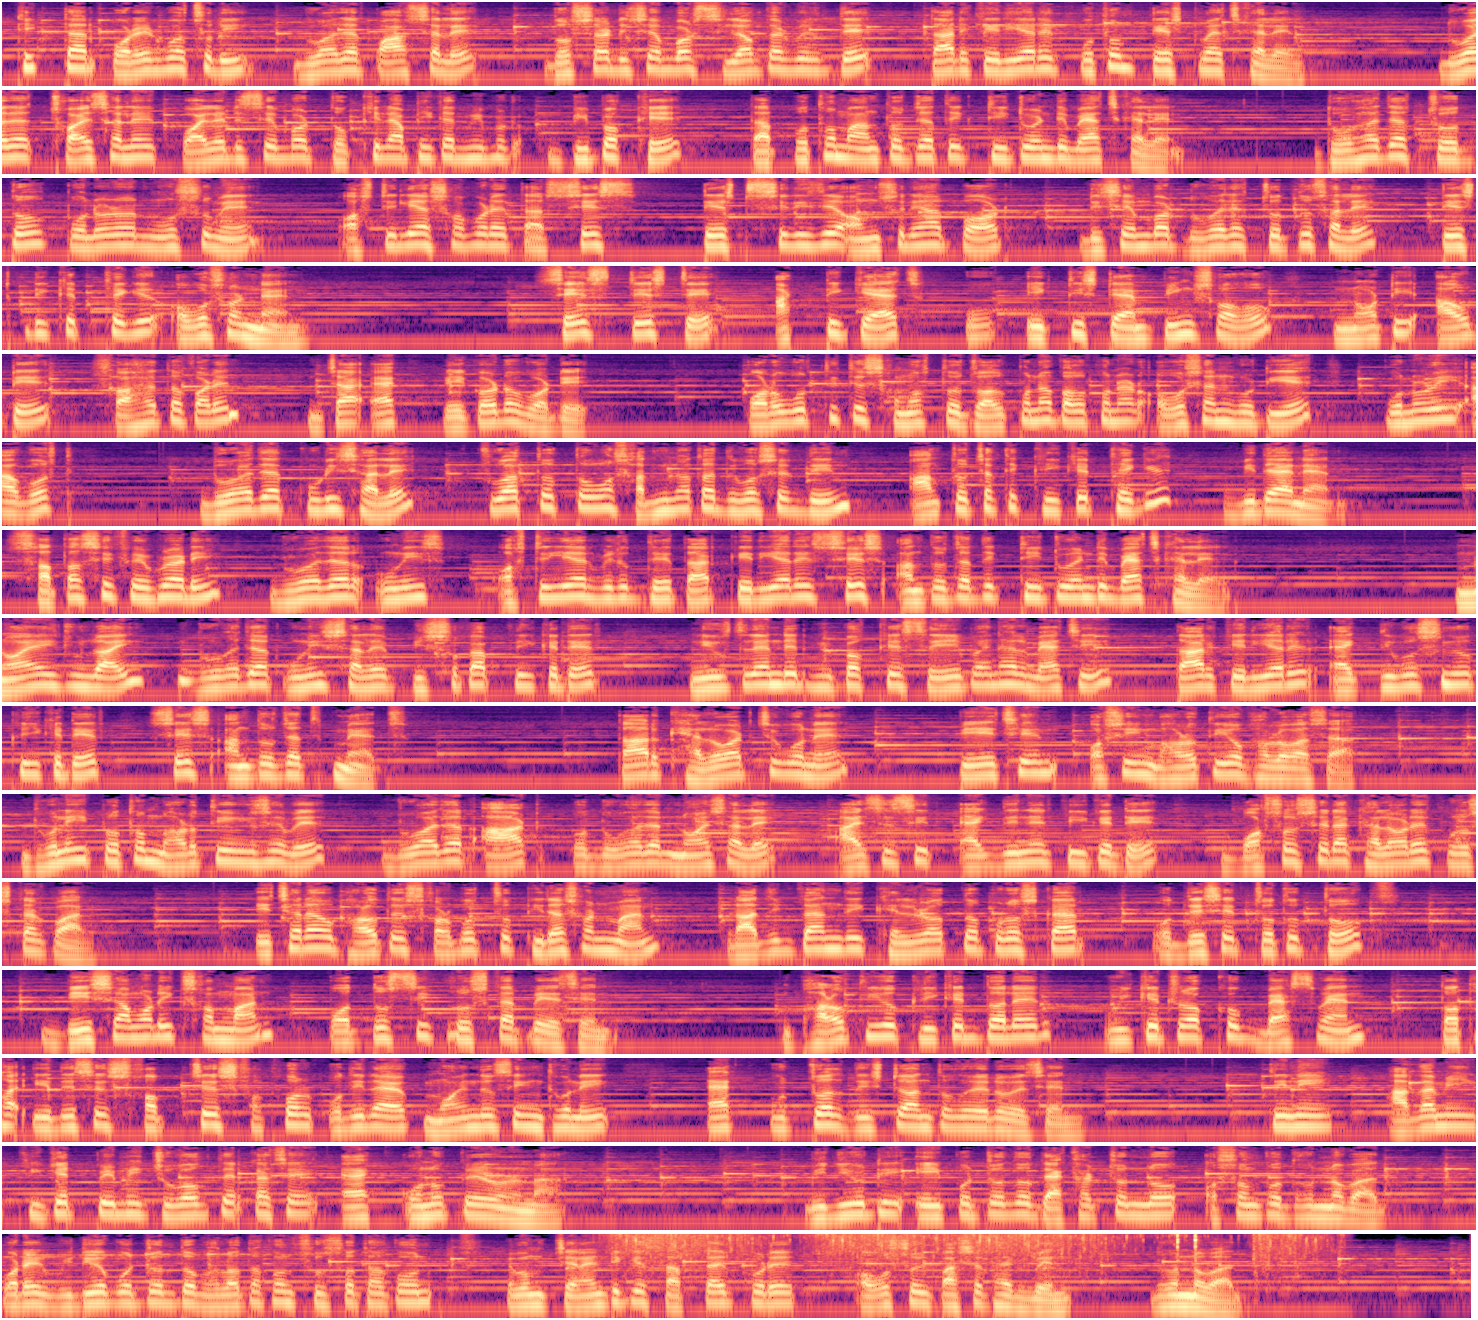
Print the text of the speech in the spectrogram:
ঠিক তার পরের বছরই দু হাজার পাঁচ সালে দোসরা ডিসেম্বর শ্রীলঙ্কার বিরুদ্ধে তার কেরিয়ারের প্রথম টেস্ট ম্যাচ খেলেন। দু হাজার ছয় সালে পয়লা ডিসেম্বর দক্ষিণ আফ্রিকার বিপ- বিপক্ষে তার প্রথম আন্তর্জাতিক টি টোয়েন্টি ম্যাচ খেলেন। দু হাজার চোদ্দ পনেরোর মরশুমে অস্ট্রেলিয়া সফরে তার শেষ টেস্ট সিরিজে অংশ নেওয়ার পর ডিসেম্বর দু হাজার চোদ্দ সালে টেস্ট ক্রিকেট থেকে অবসর নেন। শেষ টেস্টে আটটি ক্যাচ ও একটি স্ট্যাম্পিং সহ নটি আউটে সহায়তা করেন, যা এক রেকর্ডও বটে। পরবর্তীতে সমস্ত জল্পনা কল্পনার অবসান ঘটিয়ে পনেরোই আগস্ট দু সালে চুয়াত্তরতম স্বাধীনতা দিবসের দিন আন্তর্জাতিক ক্রিকেট থেকে বিদায় নেন। সাতাশে ফেব্রুয়ারি দু হাজার উনিশ অস্ট্রেলিয়ার বিরুদ্ধে তার কেরিয়ারের শেষ আন্তর্জাতিক টি টোয়েন্টি ম্যাচ খেলেন। নয় জুলাই দু হাজার উনিশ সালে বিশ্বকাপ ক্রিকেটের নিউজিল্যান্ডের বিপক্ষে সেমিফাইনাল ম্যাচই তার কেরিয়ারের একদিবসীয় ক্রিকেটের শেষ আন্তর্জাতিক ম্যাচ। তার খেলোয়াড় জীবনে পেয়েছেন অসীম ভারতীয় ভালোবাসা। ধোনি প্রথম ভারতীয় হিসেবে দু হাজার আট ও দু হাজার নয় সালে আইসিসির একদিনের ক্রিকেটে বর্ষসেরা খেলোয়াড়ের পুরস্কার পান। এছাড়াও ভারতের সর্বোচ্চ ক্রীড়া সম্মান, রাজীব গান্ধী খেলরত্ন পুরস্কার ও দেশের চতুর্থ বেসামরিক সম্মান পদ্মশ্রী পুরস্কার পেয়েছেন। ভারতীয় ক্রিকেট দলের উইকেটরক্ষক ব্যাটসম্যান তথা এদেশের সবচেয়ে সফল অধিনায়ক মহেন্দ্র সিং ধোনি এক উজ্জ্বল দৃষ্টান্ত হয়ে রয়েছেন। তিনি আগামী ক্রিকেট প্রেমী যুবকদের কাছে এক অনুপ্রেরণা। ভিডিওটি এই পর্যন্ত দেখার জন্য অসংখ্য ধন্যবাদ। পরের ভিডিও পর্যন্ত ভালো থাকুন, সুস্থ থাকুন এবং চ্যানেলটিকে সাবস্ক্রাইব করে অবশ্যই পাশে থাকবেন। ধন্যবাদ।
